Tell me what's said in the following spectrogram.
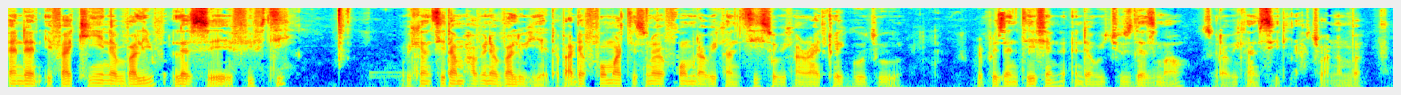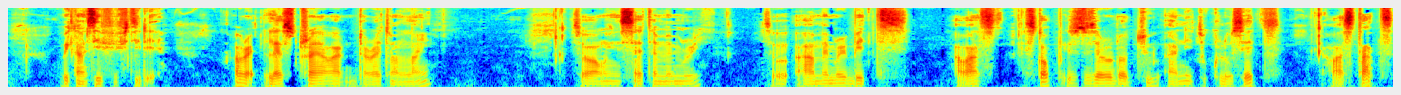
and then if I key in a value let's say 50 we can see that I'm having a value here. But the format is not a form that we can see so we can right click go to representation and then we choose decimal so that we can see the actual number. We can see 50 there. Alright let's try our direct online. So I will insert a memory. So our memory bits our stop is 0.2 I need to close it. Our start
